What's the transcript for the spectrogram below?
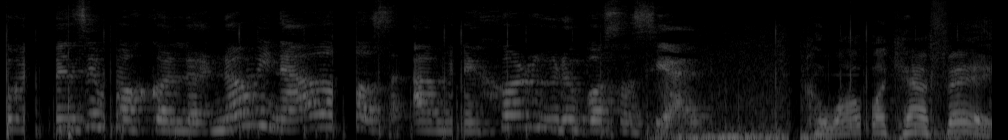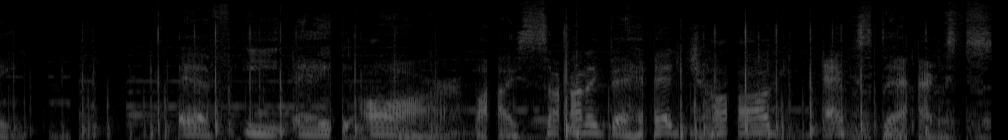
Comencemos con los nominados a Mejor Grupo Social. Koala Cafe. F E A R by Sonic the Hedgehog XX.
